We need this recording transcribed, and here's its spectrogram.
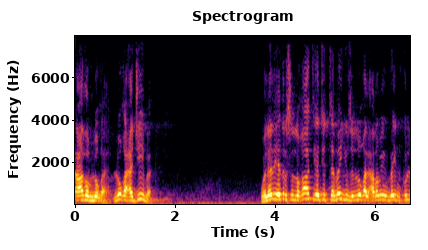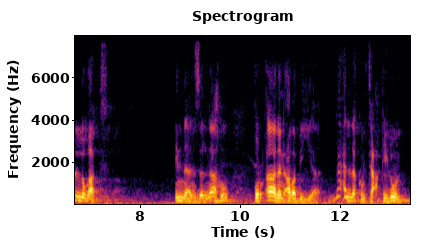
أعظم لغة لغة عجيبة. والذي يدرس اللغات يجد تميز اللغة العربية بين كل اللغات. إنا أنزلناه قرآنا عربيا لعلكم تعقلون.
